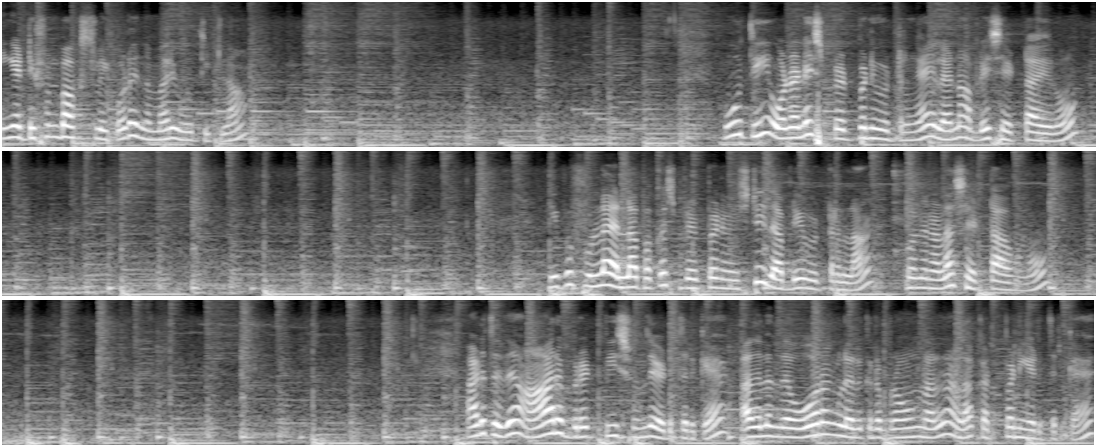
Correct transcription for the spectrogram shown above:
நீங்கள் டிஃபன் பாக்ஸ்லேயே கூட இந்த மாதிரி ஊற்றிக்கலாம் ஊற்றி உடனே ஸ்ப்ரெட் பண்ணி விட்டுருங்க. இல்லைன்னா அப்படியே செட் ஆயிரும். இப்போ ஃபுல்லாக எல்லா பக்கம் ஸ்ப்ரெட் பண்ணி வச்சுட்டு இதை அப்படியே விட்டுறலாம். கொஞ்சம் நல்லா செட் ஆகணும். அடுத்தது ஆறு பிரெட் பீஸ் வந்து எடுத்திருக்கேன். அதில் இந்த ஓரங்களில் இருக்கிற ப்ரௌன்லாம் நல்லா கட் பண்ணி எடுத்திருக்கேன்.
